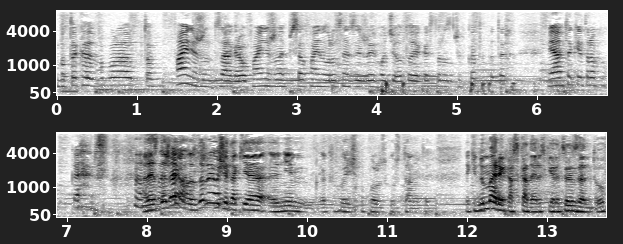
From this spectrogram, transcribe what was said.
Bo tak w ogóle to fajnie, że zagrał, fajnie, że napisał fajną recenzję, jeżeli chodzi o to, jaka jest to rozgrywka, tylko tak miałam takie trochę hookers. Ale zdarzają, zdarzają się takie, e, nie wiem, jak to powiedzieć po polsku, stanty, takie numery kaskaderskie recenzentów,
